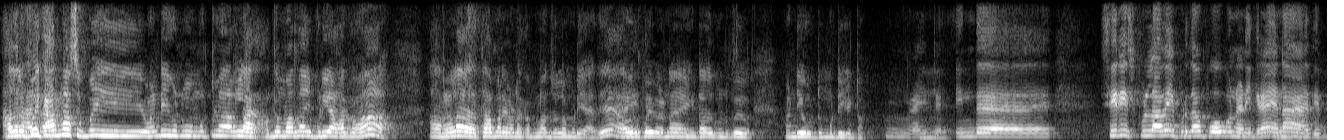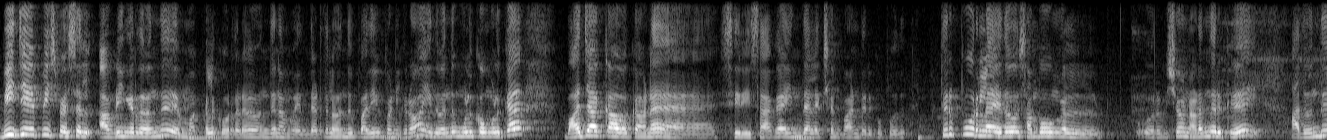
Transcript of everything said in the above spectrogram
அதில் போய் கருணாசுக்கு போய் வண்டி கொண்டு போய் முட்டுனார்ல அந்த மாதிரி தான் இப்படி ஆகும். அதனால் தாமரை வணக்கம்லாம் சொல்ல முடியாது. அவர் போய் வேணா எங்கிட்டாவது கொண்டு போய் வண்டியை விட்டு முட்டிக்கிட்டோம். ரைட்டு இந்த சீரீஸ் ஃபுல்லாகவே இப்படி தான் போகும்னு நினைக்கிறேன். ஏன்னா இது பிஜேபி ஸ்பெஷல் அப்படிங்கிறத வந்து மக்களுக்கு ஒரு தடவை வந்து நம்ம இந்த இடத்துல வந்து பதிவு பண்ணிக்கிறோம். இது வந்து முழுக்க முழுக்க பாஜகவுக்கான சீரீஸாக இந்த எலெக்ஷன் பாண்டு இருக்க போகுது. திருப்பூரில் ஏதோ சம்பவங்கள் ஒரு விஷயம் நடந்திருக்கு. அது வந்து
